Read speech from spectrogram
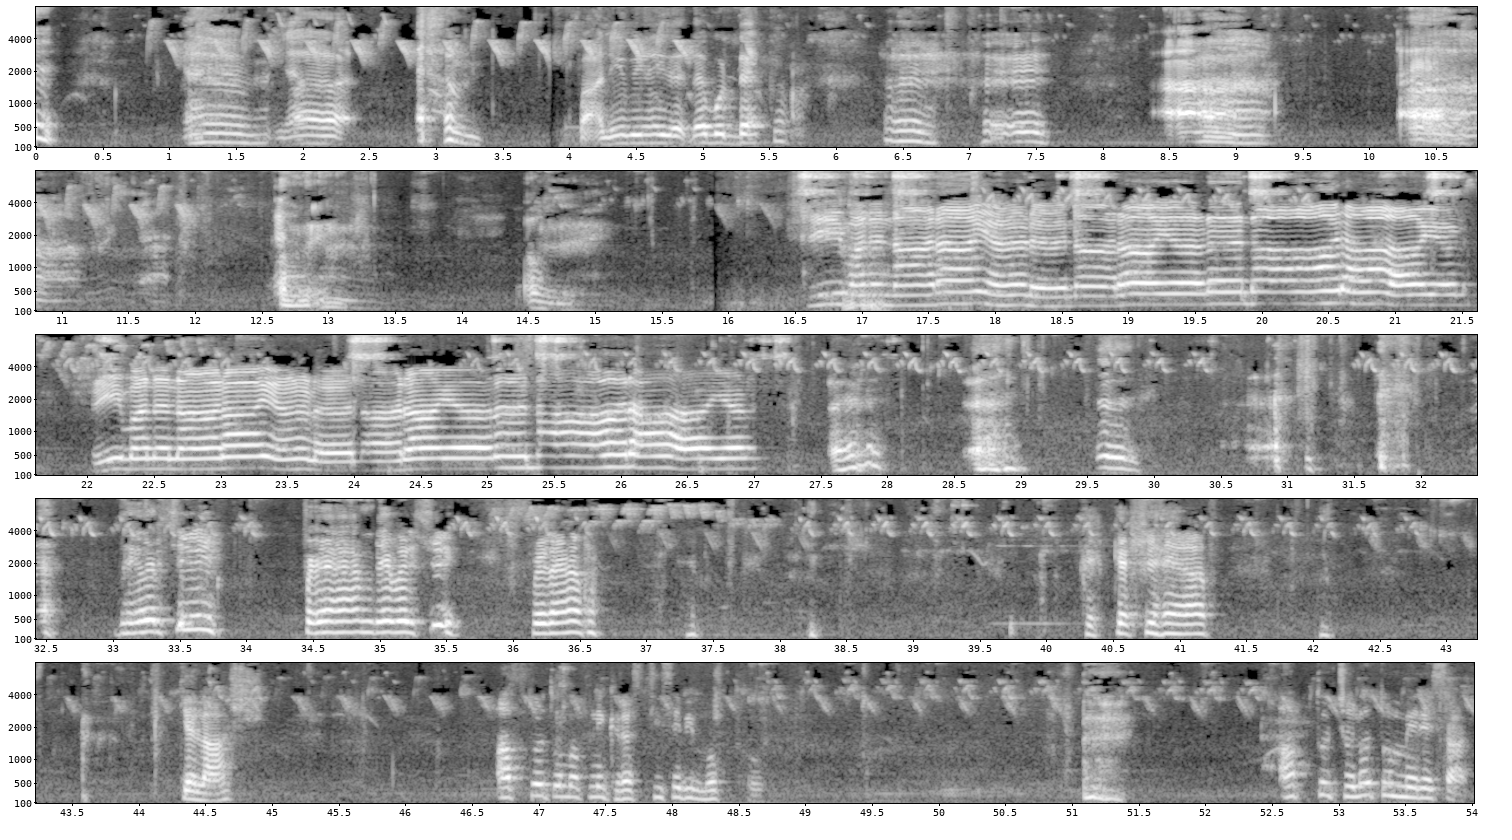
पानी भी नहीं देते बुढ़े को श्रीमन नारायण नारायण नारायण। श्रीमन नारायण नारायण नारायण। देवर्षि, प्रणाम देवर्षि, प्रणाम। कैसे हैं आप? कैलाश अब तो तुम अपनी गृहस्थी से भी मुक्त हो। अब तो चलो तुम मेरे साथ।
